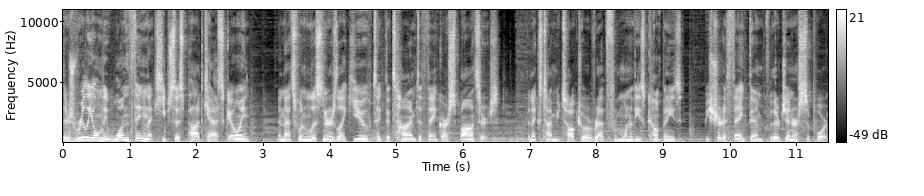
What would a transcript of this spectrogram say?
There's really only one thing that keeps this podcast going, and that's when listeners like you take the time to thank our sponsors. The next time you talk to a rep from one of these companies, be sure to thank them for their generous support.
